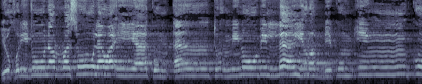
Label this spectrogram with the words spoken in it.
يخرجون الرسول وإياكم أن تؤمنوا بالله ربكم إن كنتم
